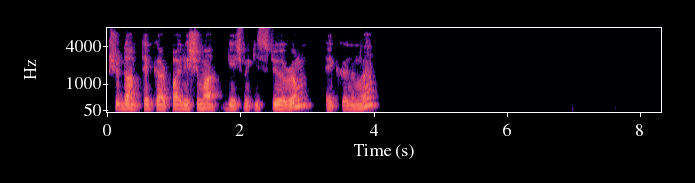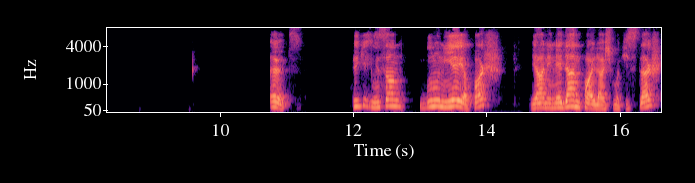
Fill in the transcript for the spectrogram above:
şuradan tekrar paylaşıma geçmek istiyorum ekranımı. Evet. Peki insan bunu niye yapar? Yani neden paylaşmak ister?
